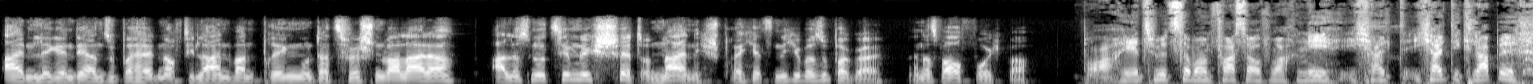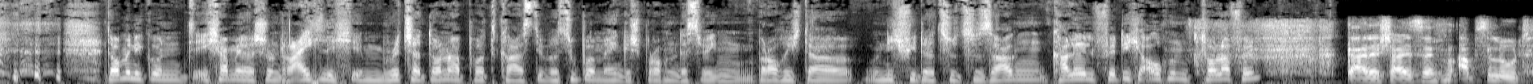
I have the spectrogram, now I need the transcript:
einen legendären Superhelden auf die Leinwand bringen und dazwischen war leider alles nur ziemlich shit. Und nein, ich spreche jetzt nicht über Supergirl, denn das war auch furchtbar. Boah, jetzt würdest du aber ein Fass aufmachen. Nee, ich halt, ich halt die Klappe. Dominik und ich haben ja schon reichlich im Richard Donner Podcast über Superman gesprochen, deswegen brauche ich da nicht viel dazu zu sagen. Khalil, für dich auch ein toller Film? Geile Scheiße, absolut.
